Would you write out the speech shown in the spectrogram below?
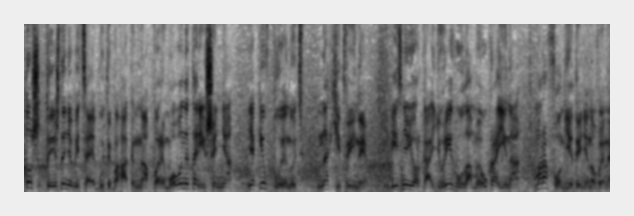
Тож тиждень обіцяє бути багатим на перемовини та рішення, які вплинуть на хід війни. Із Нью-Йорка Юрій Гула. Ми Україна. Марафон. Єдині новини.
